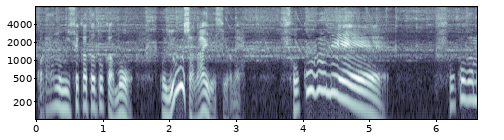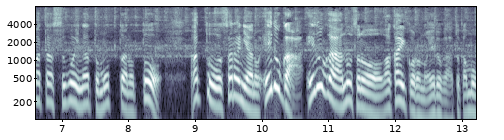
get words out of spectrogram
そこら辺の見せ方とかももう容赦ないですよね。そこがねそこがまたすごいなと思ったのとあとさらにあのエドガーエドガーのその若い頃のエドガーとかも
